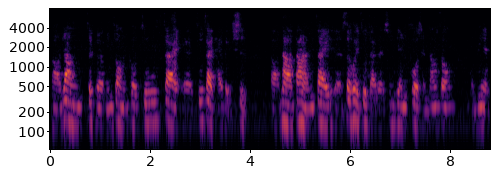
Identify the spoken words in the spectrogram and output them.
啊，让这个民众能够租在呃租在台北市。啊，那当然在呃社会住宅的新建过程当中，我们也提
